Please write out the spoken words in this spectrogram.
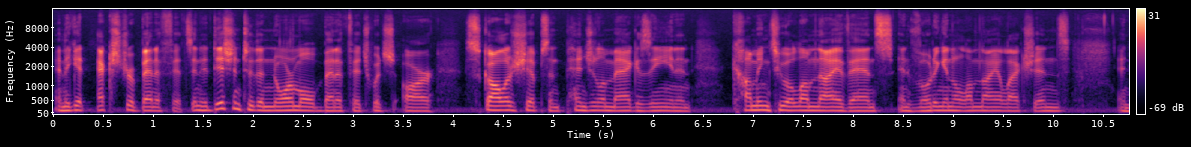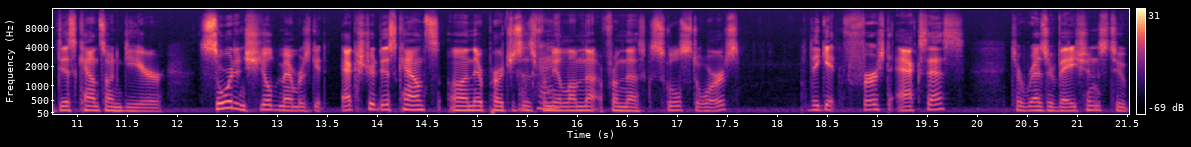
And they get extra benefits in addition to the normal benefits, which are scholarships and Pendulum Magazine and coming to alumni events and voting in alumni elections and discounts on gear. Sword and Shield members get extra discounts on their purchases from the alumni from the school stores. They get first access to reservations to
